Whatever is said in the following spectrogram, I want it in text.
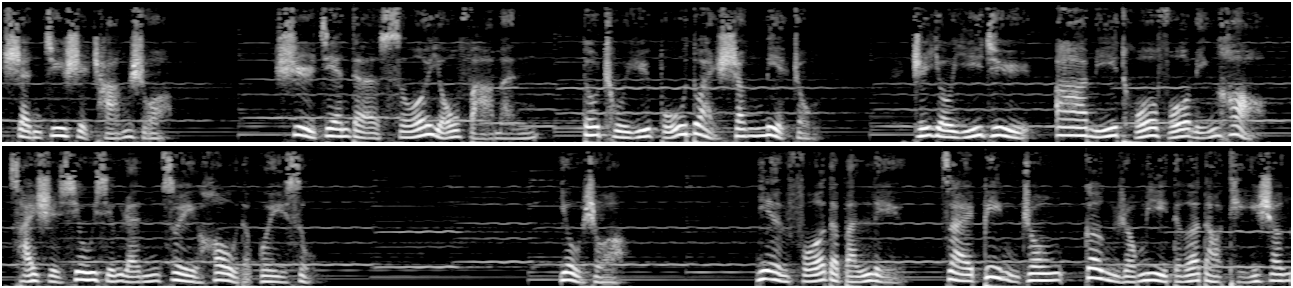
沈居士常说：“世间的所有法门，都处于不断生灭中，只有一句阿弥陀佛名号，才是修行人最后的归宿。”又说：“念佛的本领。”在病中更容易得到提升，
